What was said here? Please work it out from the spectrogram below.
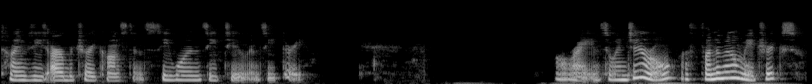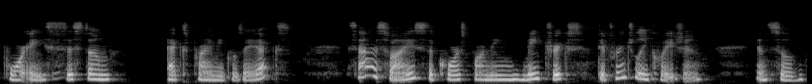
times these arbitrary constants, c1, c2, and c3. All right, and so in general, a fundamental matrix for a system x prime equals ax satisfies the corresponding matrix differential equation. And so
